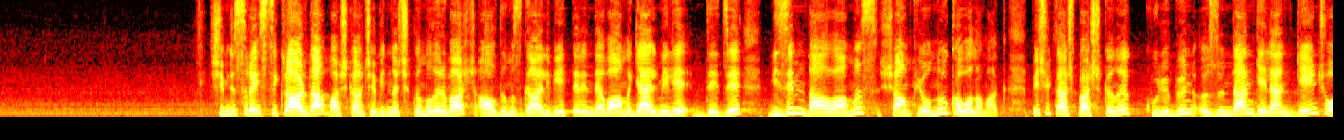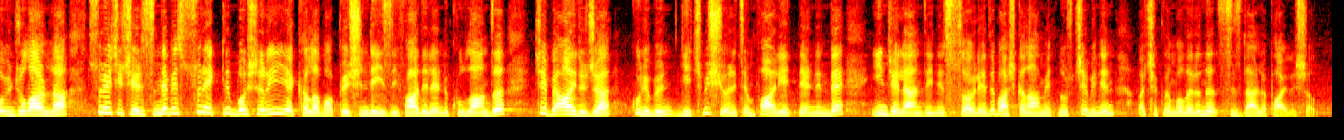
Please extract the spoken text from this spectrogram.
Şimdi sıra istikrarda. Başkan Çebi'nin açıklamaları var. Aldığımız galibiyetlerin devamı gelmeli dedi. Bizim davamız şampiyonluğu kovalamak. Beşiktaş Başkanı kulübün özünden gelen genç oyuncularla süreç içerisinde ve sürekli başarıyı yakalama peşindeyiz ifadelerini kullandı. Çebi ayrıca kulübün geçmiş yönetim faaliyetlerinin de incelendiğini söyledi. Başkan Ahmet Nur Çebi'nin açıklamalarını sizlerle paylaşalım.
